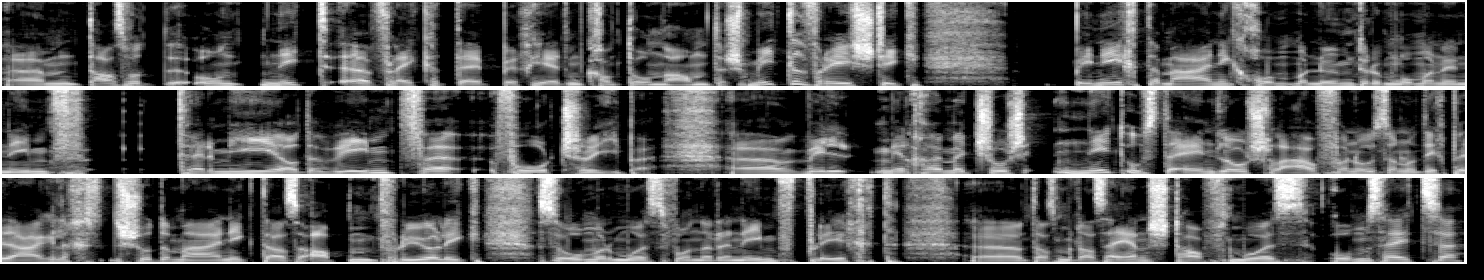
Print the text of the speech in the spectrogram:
ähm, das, und nicht äh, Fleckenteppich in jedem Kanton anders. Mittelfristig bin ich der Meinung, kommt man nicht mehr darum herum, eine Impf Termin oder Impfen vorzuschreiben. Äh, weil wir kommen schon nicht aus der Endlosschlaufe raus und ich bin eigentlich schon der Meinung, dass ab dem Frühling, Sommer muss von einer Impfpflicht, äh, dass man das ernsthaft muss umsetzen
